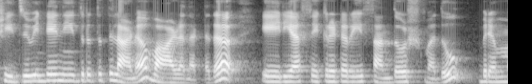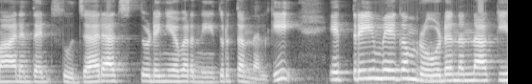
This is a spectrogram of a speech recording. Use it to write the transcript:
ഷിജുവിന്റെ നേതൃത്വത്തിലാണ് വാഴ നട്ടത്. ഏരിയ സെക്രട്ടറി സന്തോഷ് മധു ബ്രഹ്മാനന്ദൻ സുജാരാജ് തുടങ്ങിയവർ നേതൃത്വം നൽകി. എത്രയും വേഗം റോഡ് നന്നാക്കി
